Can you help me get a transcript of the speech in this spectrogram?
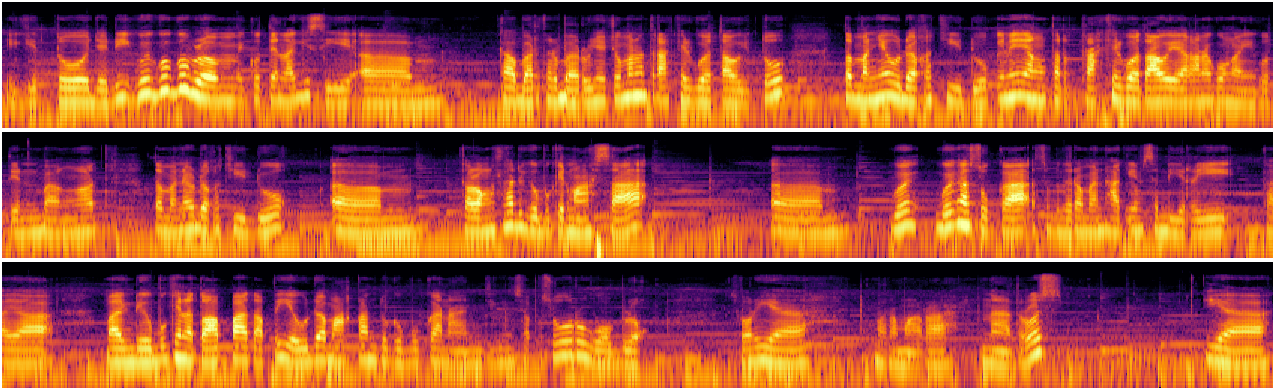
Ya gitu. Jadi gue gue gue belum ikutin lagi sih em, kabar terbarunya. Cuman yang terakhir gue tahu itu temannya udah keciduk. Ini yang ter- terakhir gue tahu ya karena gue nggak ngikutin banget. Temannya udah keciduk em, kalau nggak salah digebukin masa. Em, gue gue nggak suka sebenarnya main hakim sendiri. Kayak paling digebukin atau apa tapi ya udah makan tuh gebukan anjing. Siapa suruh goblok. Sorry ya marah-marah. Nah terus ya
